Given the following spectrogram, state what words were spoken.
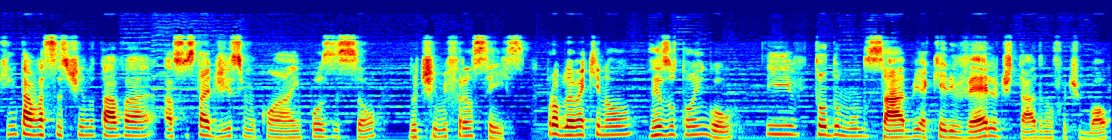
Quem estava assistindo estava assustadíssimo com a imposição do time francês. O problema é que não resultou em gol. E todo mundo sabe aquele velho ditado no futebol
